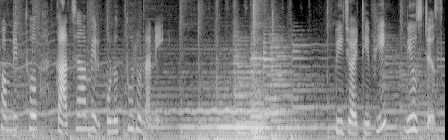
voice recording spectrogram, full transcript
সমৃদ্ধ কাঁচা আমের কোনো তুলনা নেই। Bijoy TV, news desk.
